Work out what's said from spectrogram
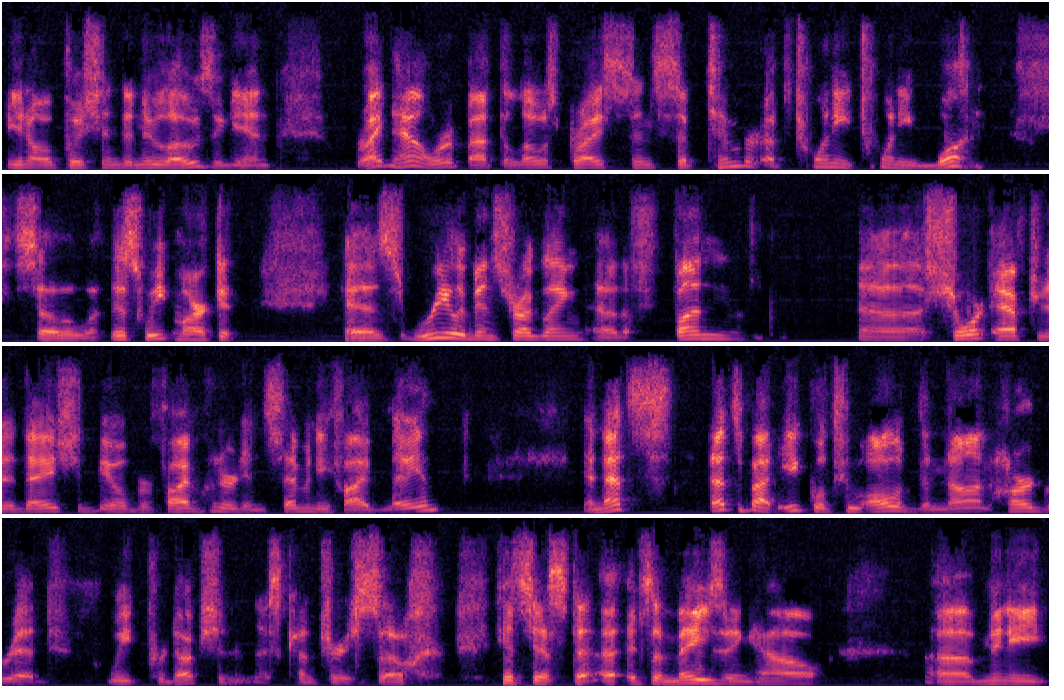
you know, a push into new lows again. Right now, we're about the lowest price since September of 2021. So this wheat market has really been struggling. Uh, the fund uh, short after today should be over 575 million, and that's that's about equal to all of the non-hard red wheat production in this country. So it's just uh, it's amazing how uh, many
